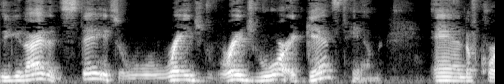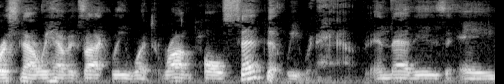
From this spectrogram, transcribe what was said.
the United States raged waged war against him, and of course now we have exactly what Ron Paul said that we would have, and that is a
